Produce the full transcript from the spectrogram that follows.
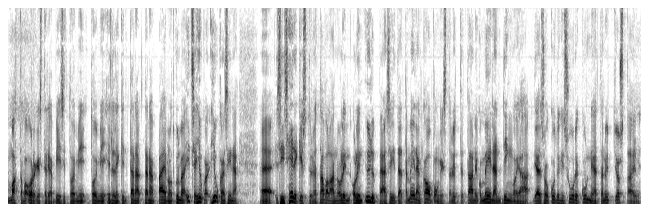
mahtava orkesteri ja biisit toimii, toimii edelleenkin tänä, tänä päivänä. Mutta kyllä mä itse hiukan, hiukan siinä siis herkistynä tavallaan olin, olin ylpeä siitä, että meidän kaupungista nyt, että tämä on niin meidän Dingo ja, ja se on kuitenkin suuri kunnia, että nyt jostain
